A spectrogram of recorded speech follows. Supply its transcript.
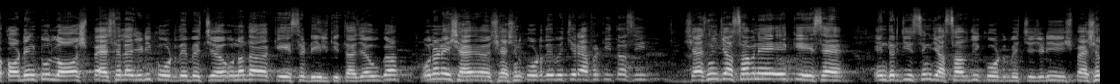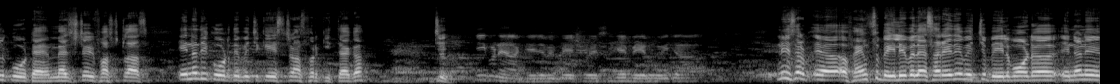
ਅਕੋਰਡਿੰਗ ਟੂ ਲਾਅ ਸਪੈਸ਼ਲ ਹੈ ਜਿਹੜੀ ਕੋਰਟ ਦੇ ਵਿੱਚ ਉਹਨਾਂ ਦਾ ਕੇਸ ਡੀਲ ਕੀਤਾ ਜਾਊਗਾ। ਉਹਨਾਂ ਨੇ ਸ਼ੈ- ਸੈਸ਼ਨ ਕੋਰਟ ਦੇ ਵਿੱਚ ਰੈਫਰ ਕੀਤਾ ਸੀ। ਸੈਸ਼ਨ ਜੱਜ ਸਾਹਿਬ ਨੇ ਇਹ ਕੇਸ ਹੈ ਇੰਦਰਜੀਤ ਸਿੰਘ ਜੱਜ ਸਾਹਿਬ ਦੀ ਕੋਰਟ ਵਿੱਚ ਜਿਹੜੀ ਸਪੈਸ਼ਲ ਕੋਰਟ ਹੈ ਮੈਜਿਸਟ੍ਰੇਟ ਫਸਟ ਕਲਾਸ ਇਹਨਾਂ ਦੀ ਕੋਰਟ ਦੇ ਵਿੱਚ ਕੇਸ ਟਰਾਂਸਫਰ ਕੀਤਾ ਹੈਗਾ। ਜੀ। ਕੀ ਬਣਿਆ ਅੱਗੇ? ਜਿਵੇਂ ਪੇਸ਼ ਹੋਏ ਸੀਗੇ, ਬੇਲ ਹੋਈ ਜਾਂ ਨਹੀਂ ਸਰ ਅਫੈਂਸ ਅਵੇਲੇਬਲ ਹੈ ਸਰ, ਇਹਦੇ ਵਿੱਚ ਬੇਲ ਬੌਂਡ ਇਹਨਾਂ ਨੇ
